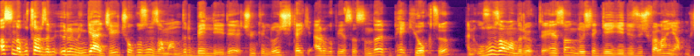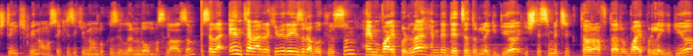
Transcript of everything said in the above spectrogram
Aslında Aslında bu tarzda bir ürünün geleceği çok uzun zamandır belliydi. Çünkü Logitech Ergo piyasasında pek yoktu. Hani uzun zamandır yoktu. En son Logitech G703 falan yapmıştı. 2018-2019 yıllarında olması lazım. Mesela en temel rakibi Razer'a bakıyorsun. Hem Viper'la hem de Detadder'la gidiyor. İşte simetrik tarafta Viper'la gidiyor.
